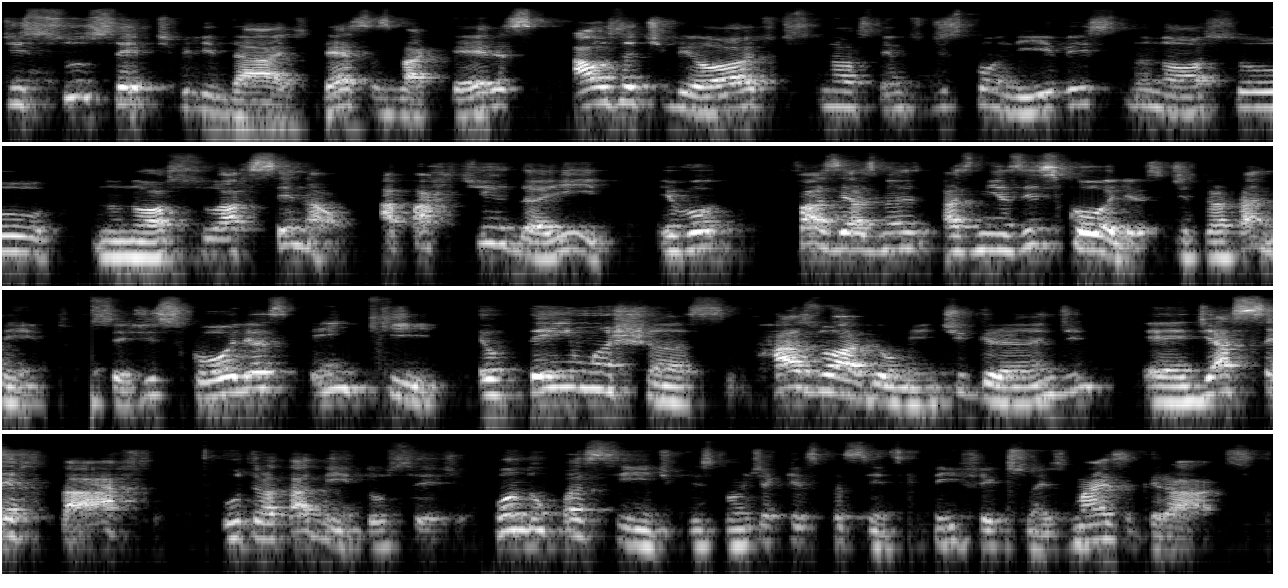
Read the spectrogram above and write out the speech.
de susceptibilidade dessas bactérias aos antibióticos que nós temos disponíveis no nosso, no nosso arsenal. A partir daí, eu vou fazer as minhas, as minhas escolhas de tratamento, ou seja, escolhas em que eu tenho uma chance razoavelmente grande é, de acertar o tratamento, ou seja, quando um paciente, principalmente aqueles pacientes que têm infecções mais graves,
